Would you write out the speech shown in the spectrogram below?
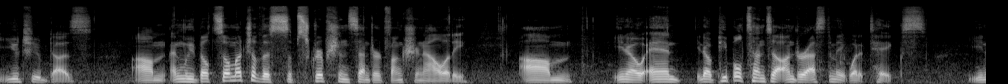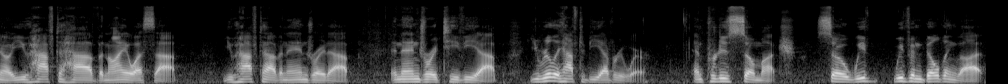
YouTube does. Um, and we've built so much of this subscription-centered functionality. Um, you know, and you know, people tend to underestimate what it takes. You know, you have to have an iOS app, you have to have an Android app, an Android TV app. You really have to be everywhere and produce so much. So we've we've been building that,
